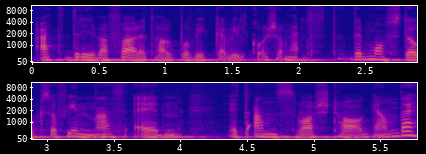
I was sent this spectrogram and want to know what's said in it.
att driva företag på vilka villkor som helst. Det måste också finnas en, ett ansvarstagande.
